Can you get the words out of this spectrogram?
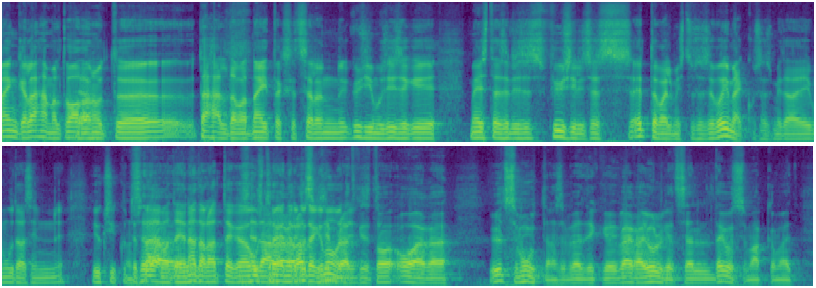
mänge lähemalt vaadanud äh, täheldavad näiteks, et seal on küsimusi isegi meeste sellises füüsilises ettevalmistuses ja võimekuses, mida ei muuda siin üksikute no, päevade ja nädalatega uus treener kuidagimoodi. hooaega üldse muuta, no sa pead ikka väga julgelt seal tegutsema hakkama, et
